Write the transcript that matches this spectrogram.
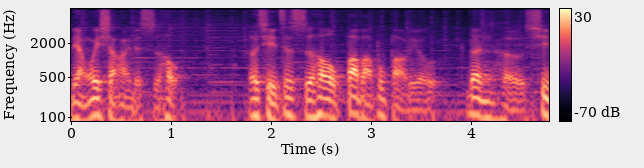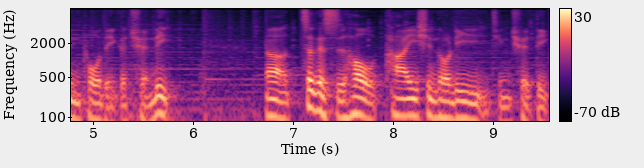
两位小孩的时候，而且这时候爸爸不保留任何信托的一个权利，那这个时候他一信托利益已经确定，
